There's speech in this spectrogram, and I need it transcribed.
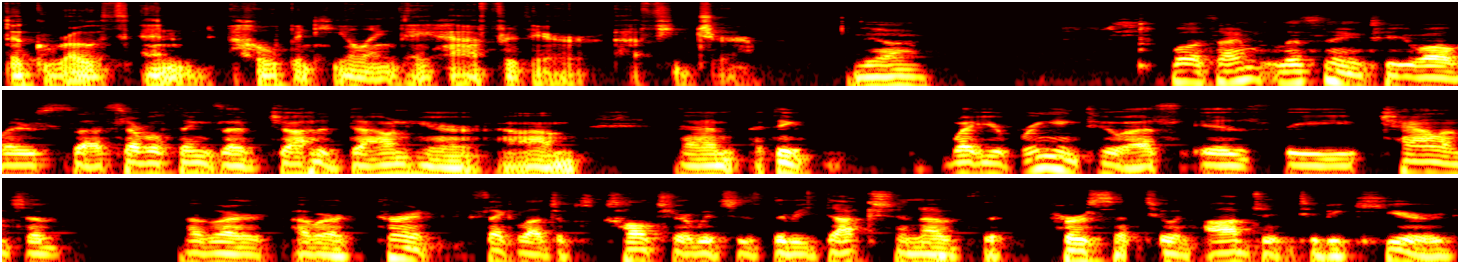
the growth and hope and healing they have for their uh, future. Yeah. Well, as I'm listening to you all, there's uh, several things I've jotted down here. Um, and I think what you're bringing to us is the challenge of, of, our, of our current psychological culture, which is the reduction of the person to an object to be cured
